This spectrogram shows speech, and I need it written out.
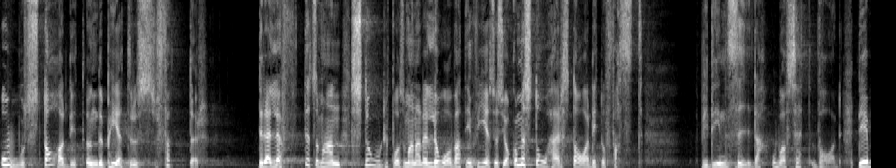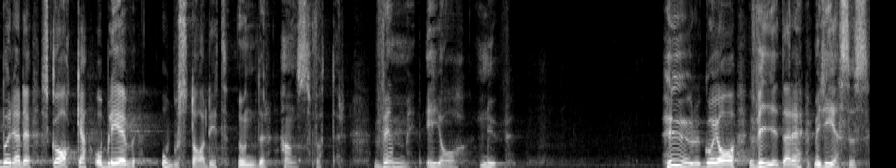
ostadigt under Petrus fötter. Det där löftet som han stod på, som han hade lovat inför Jesus. Jag kommer stå här stadigt och fast. vid din sida oavsett vad. Det började skaka och blev ostadigt under hans fötter. Vem är jag nu? Hur går jag vidare med Jesus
